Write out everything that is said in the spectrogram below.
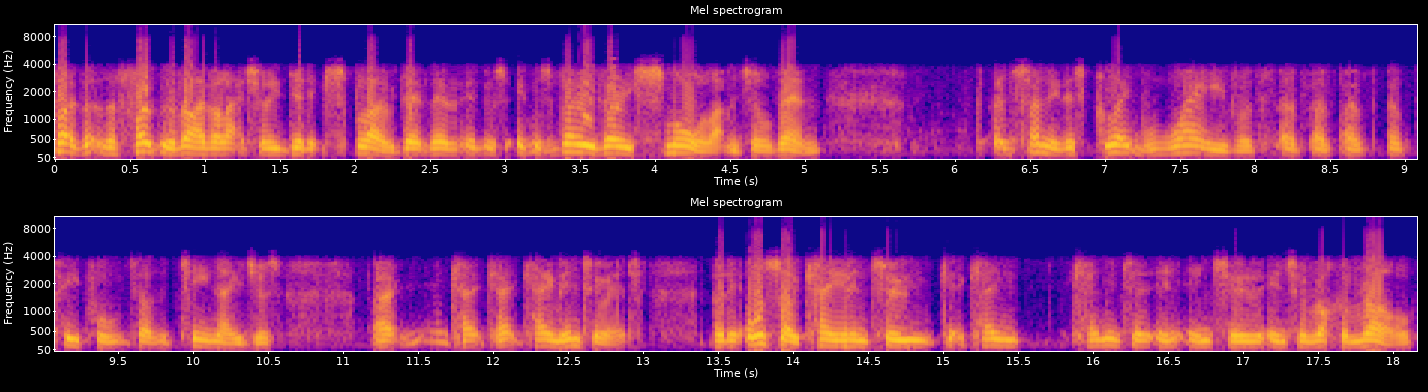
fo- the folk revival actually did explode. There, there, it was it was very very small up until then, and suddenly this great wave of of, of, of, people, so the teenagers, uh, ca- ca- came into it. But it also came into came came into into into rock and roll,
